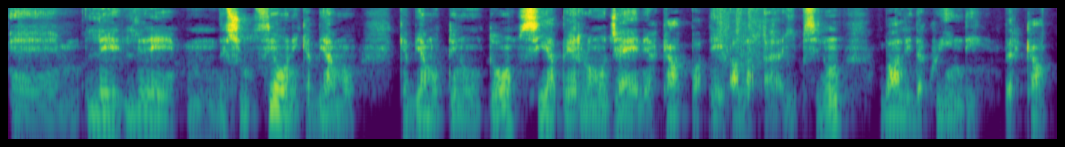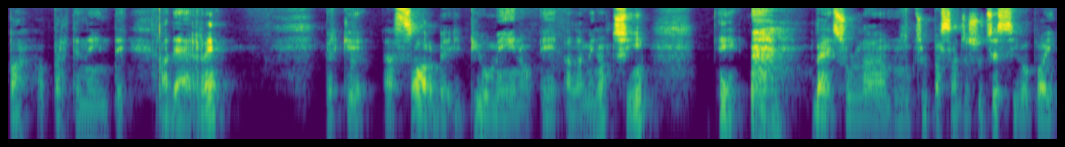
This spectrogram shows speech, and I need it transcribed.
eh, le, le, mm, le, soluzioni che abbiamo, che abbiamo, ottenuto, sia per l'omogenea k e alla eh, y, valida quindi per k appartenente ad R, perché assorbe il più o meno e alla meno c e beh, sul, sul passaggio successivo poi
